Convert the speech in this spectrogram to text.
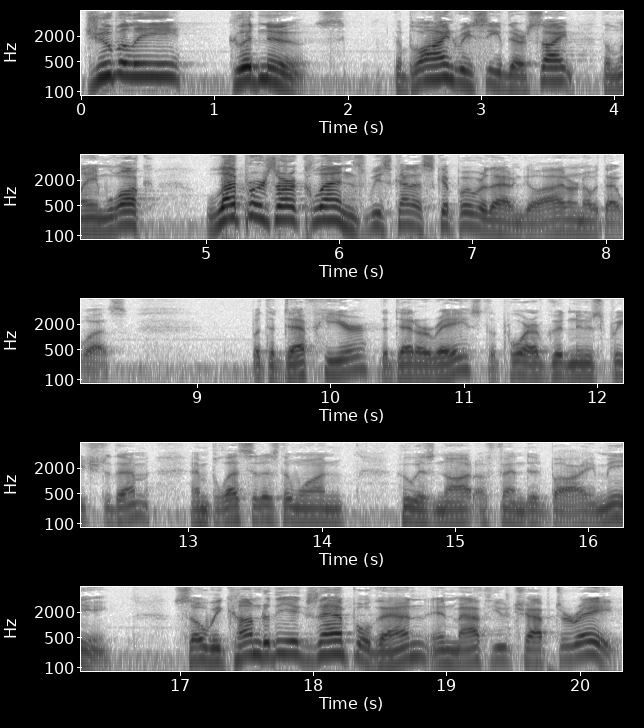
Jubilee good news. The blind receive their sight, the lame walk, lepers are cleansed. We just kind of skip over that and go, I don't know what that was. But the deaf hear, the dead are raised, the poor have good news preached to them, and blessed is the one who is not offended by me. So we come to the example then in Matthew chapter 8.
